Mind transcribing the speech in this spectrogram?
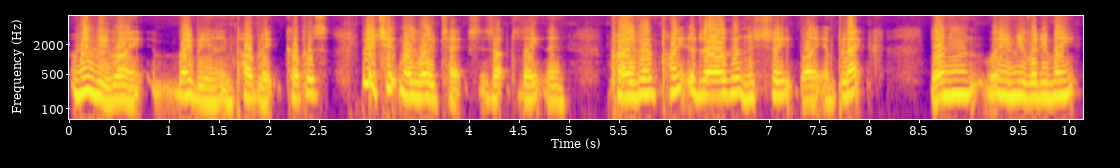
Or maybe right. Maybe in public. Coppers. Better check my road tax. Is up to date then. Private, of lager and the straight bite in black. Then, when you ready, mate?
